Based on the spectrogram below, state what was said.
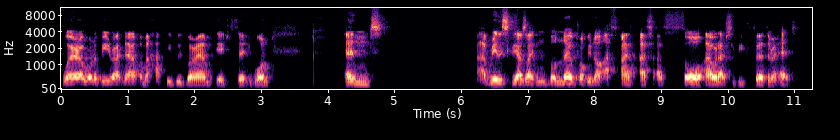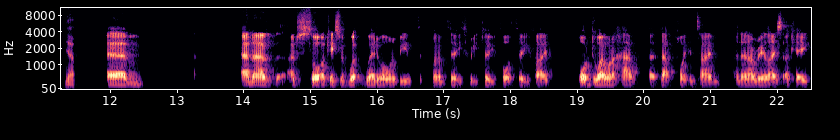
where i want to be right now? Am i happy with where i am at the age of 31 and I realistically, I was like, well, no, probably not. I, I, I, thought I would actually be further ahead. Um, and I, I just thought, okay, so wh- where do I want to be when I'm 33, 34, 35? What do I want to have at that point in time? And then I realized, okay,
